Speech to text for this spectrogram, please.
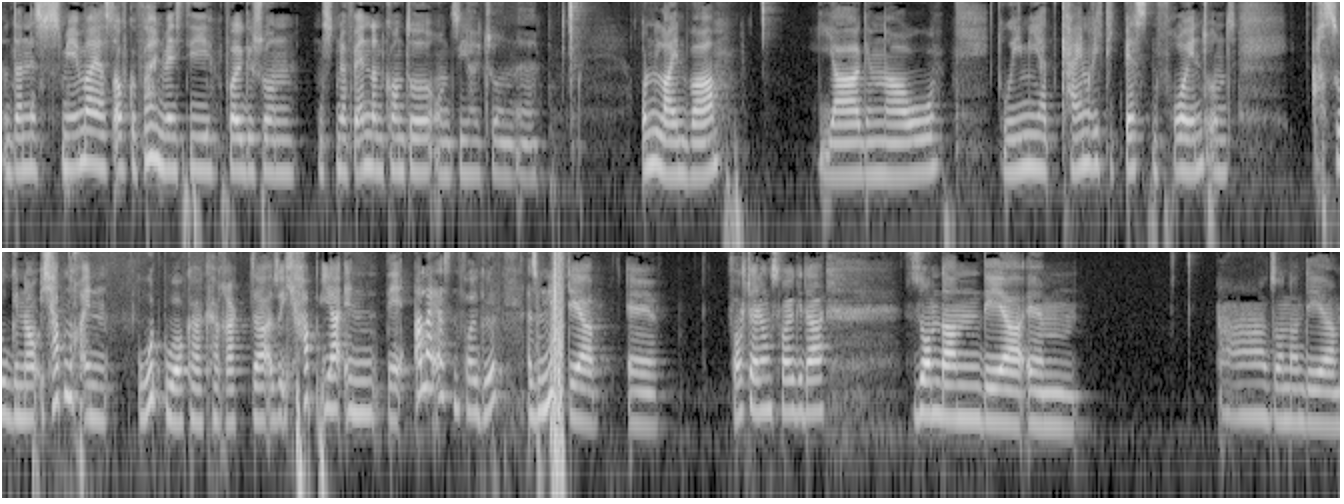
und dann ist es mir immer erst aufgefallen, wenn ich die Folge schon nicht mehr verändern konnte und sie halt schon äh, online war. Ja, genau. Noemi hat keinen richtig besten Freund und ach so, genau. Ich habe noch einen Woodwalker-Charakter. Also ich habe ja in der allerersten Folge, also nicht der äh, Vorstellungsfolge da, sondern der, ähm, äh, sondern der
